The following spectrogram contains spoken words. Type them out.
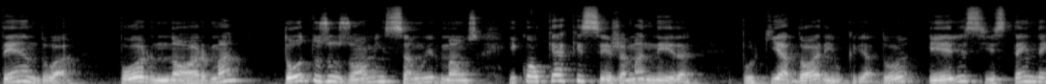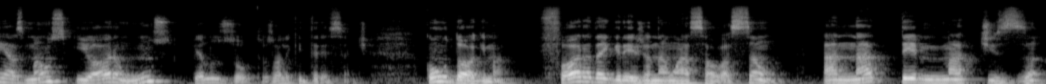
tendo-a por norma, todos os homens são irmãos, e qualquer que seja a maneira por que adorem o Criador, eles se estendem as mãos e oram uns pelos outros. Olha que interessante. Com o dogma, fora da igreja não há salvação, anatematiza,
